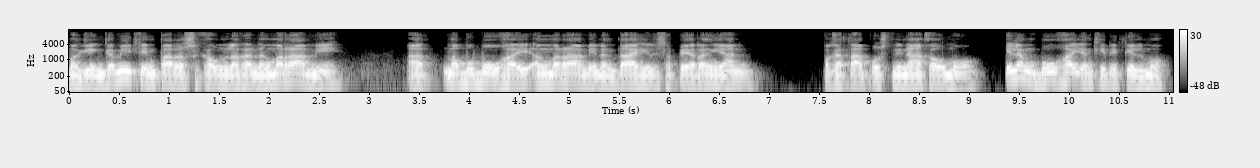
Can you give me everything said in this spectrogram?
maging gamitin para sa kaunlaran ng marami at mabubuhay ang marami ng dahil sa perang yan pagkatapos ninakaw mo, ilang buhay ang kinitil mo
